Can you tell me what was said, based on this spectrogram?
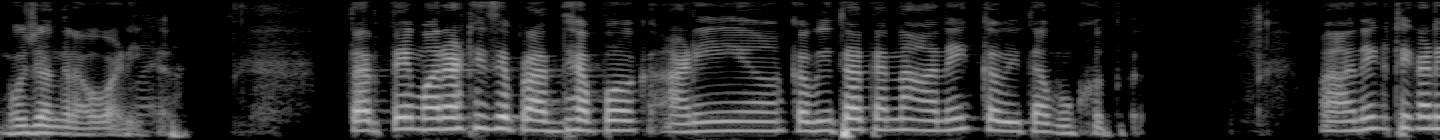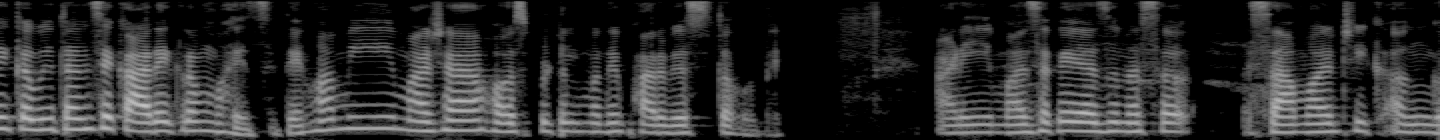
भुजंगराव वाडीकर. तर ते मराठीचे प्राध्यापक आणि कविता त्यांना अनेक कविता मुखोद्गत. अनेक ठिकाणी कवितांचे कार्यक्रम व्हायचे. तेव्हा मी माझ्या हॉस्पिटलमध्ये फार व्यस्त होते. आणि माझं काही अजून असं सामाजिक अंग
